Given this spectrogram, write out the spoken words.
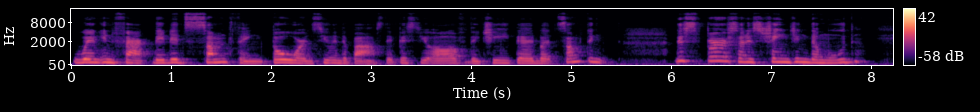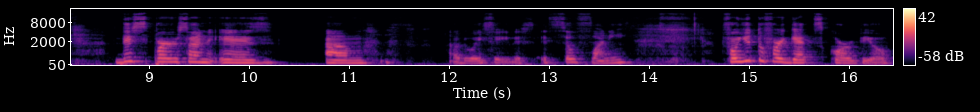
when in fact they did something towards you in the past? They pissed you off, they cheated, but something, this person is changing the mood. This person is, um, how do I say this? It's so funny. For you to forget Scorpio,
